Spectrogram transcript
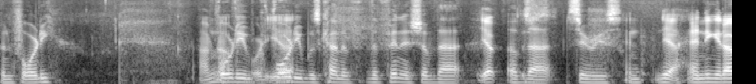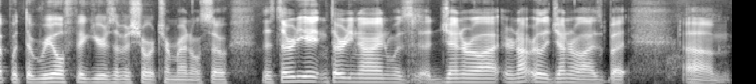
And 40? I'm 40, 40, 40 yeah. was kind of the finish of that yep. of that series. And yeah, ending it up with the real figures of a short-term rental. So the 38 and 39 was a generalized or not really generalized, but um,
